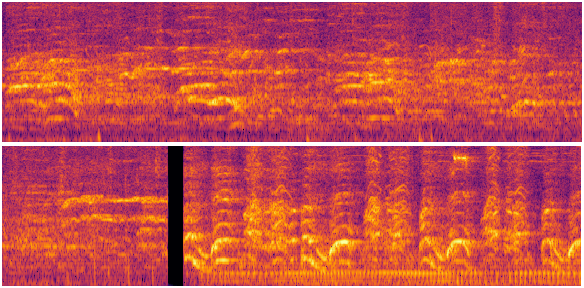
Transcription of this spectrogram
জয় ভারত। বন্দে বন্দে Bandeirantes!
